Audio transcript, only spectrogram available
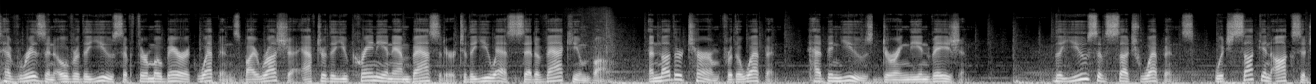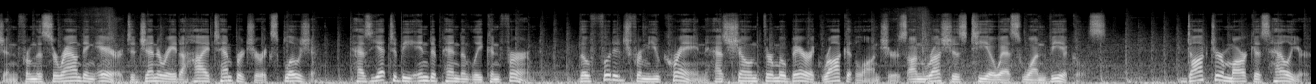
have risen over the use of thermobaric weapons by Russia after the Ukrainian ambassador to the US said a vacuum bomb, another term for the weapon, had been used during the invasion. The use of such weapons, which suck in oxygen from the surrounding air to generate a high-temperature explosion, has yet to be independently confirmed, though footage from Ukraine has shown thermobaric rocket launchers on Russia's TOS-1 vehicles. Dr. Marcus Hellyer,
